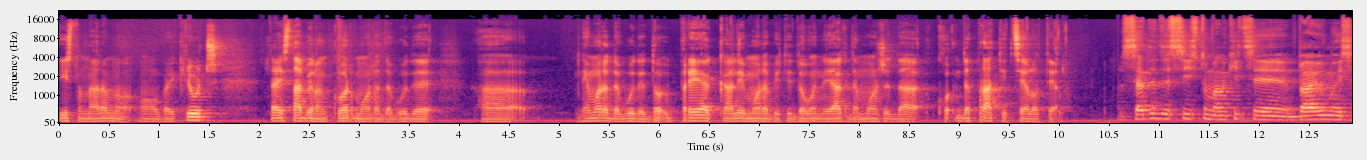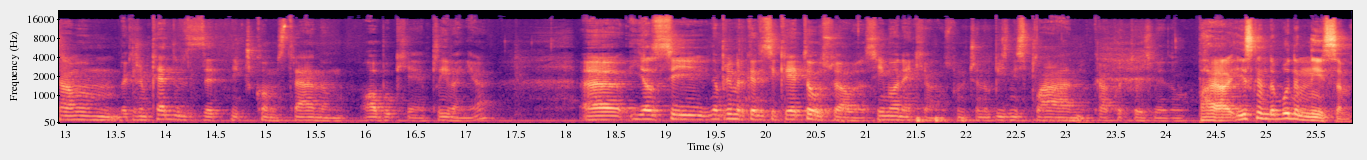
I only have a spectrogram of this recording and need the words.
isto naravno ovaj, ključ, taj stabilan kor mora da bude a, ne mora da bude do, prejak, ali mora biti dovoljno jak da može da, da prati celo telo. Sada da se isto malkice bavimo i samom, da kažem, preduzetničkom stranom obuke plivanja, Uh, jel si, na primjer, kada si kretao u sve ovo, jel si imao neki, ono, slučajno, biznis plan, kako je to izgledalo? Pa ja, iskren da budem, nisam.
